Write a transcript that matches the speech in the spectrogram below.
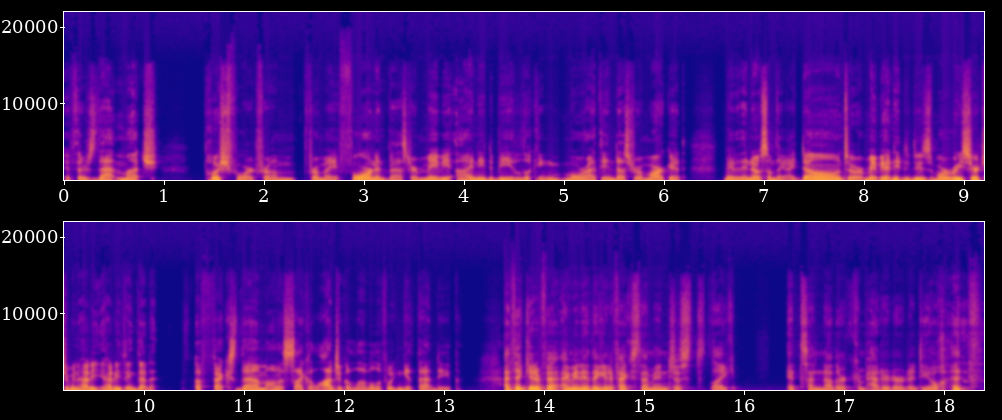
if there's that much push for it from from a foreign investor, maybe I need to be looking more at the industrial market. Maybe they know something I don't, or maybe I need to do some more research." I mean, how do you, how do you think that affects them on a psychological level if we can get that deep? I think it affects. I mean, I think it affects them in just like it's another competitor to deal with.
